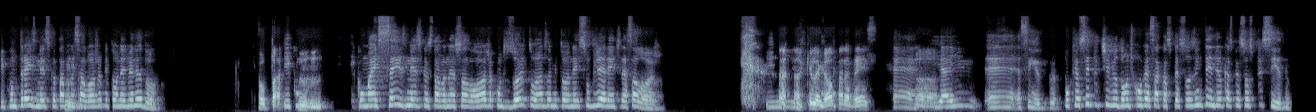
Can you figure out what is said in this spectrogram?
E com três meses que eu estava nessa Uhum. loja, eu me tornei vendedor. Opa. E com, Uhum. e com mais seis meses que eu estava nessa loja, com 18 anos, eu me tornei subgerente dessa loja. E, Que legal, parabéns. é, Uhum. e aí, é, assim, porque eu sempre tive o dom de conversar com as pessoas e entender o que as pessoas precisam.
